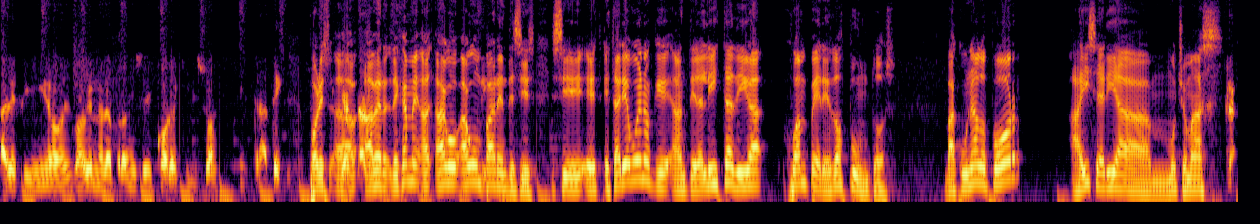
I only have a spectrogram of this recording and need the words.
ha definido el gobierno de la provincia de Córdoba quiénes son estratégicos. Por eso, a, ver, déjame, hago, hago un Sí. paréntesis. Si, eh, estaría bueno que ante la lista diga Juan Pérez, dos puntos. Vacunado por, ahí sería mucho más... Claro.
